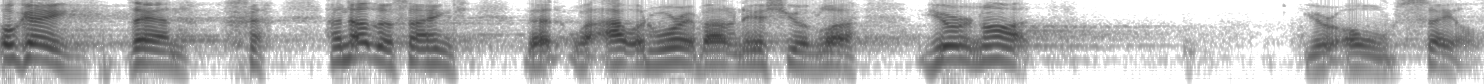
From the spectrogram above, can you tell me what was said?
Okay, then, another thing that I would worry about an issue of love you're not your old self.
